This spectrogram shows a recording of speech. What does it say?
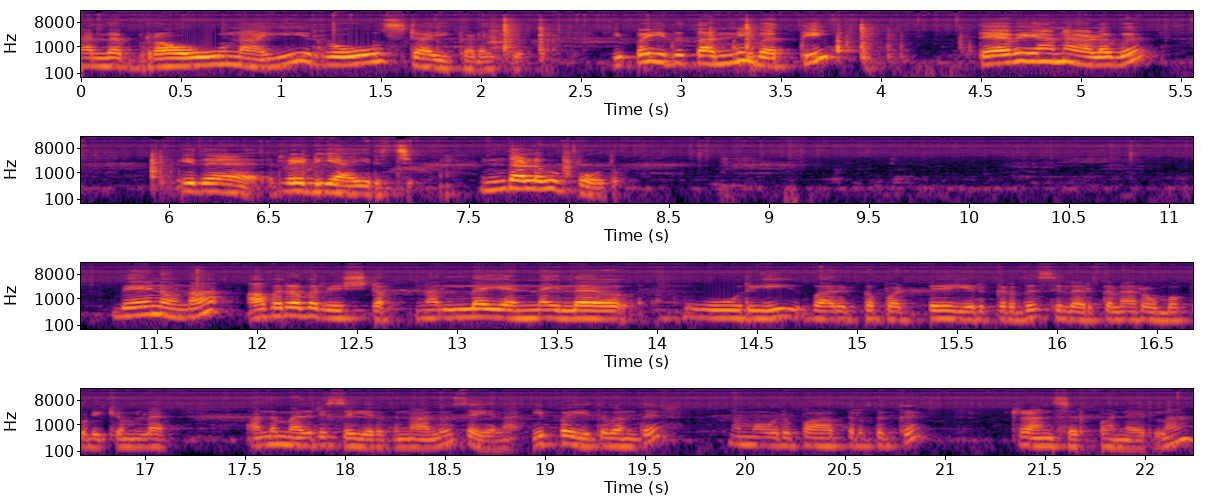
நல்ல ப்ரௌன் ஆகி ரோஸ்ட் ஆகி கிடைக்கும். இப்போ இது தண்ணி வற்றி தேவையான அளவு இது ரெடி ஆயிருச்சு. இந்த அளவு போதும். வேணும்னா அவரவர் இஷ்டம். நல்ல எண்ணெயில் ஊறி வறுக்கப்பட்டு இருக்கிறது சிலருக்கெல்லாம் ரொம்ப பிடிக்கும்ல. அந்த மாதிரி செய்கிறதுனாலும் செய்யலாம். இப்போ இது வந்து நம்ம ஒரு பாத்திரத்துக்கு ட்ரான்ஸ்ஃபர் பண்ணிடலாம்.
